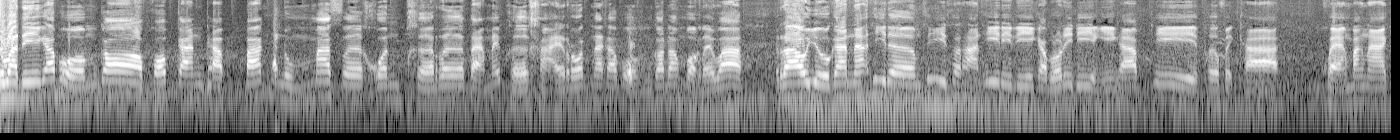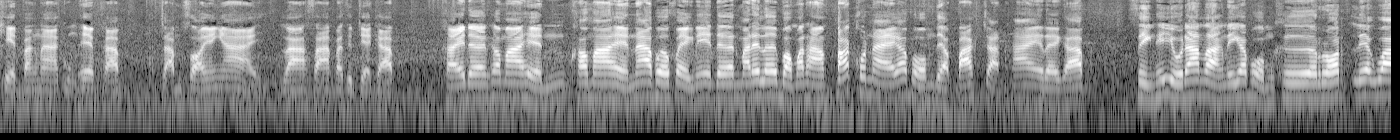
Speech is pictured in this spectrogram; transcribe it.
สวัสดีครับผมก็พบกันกับปักหนุ่มมาเซอร์คนเผลอเรอแต่ไม่เผลอขายรถนะครับผมก็ต้องบอกเลยว่า เราอยู่กันณที่เดิมที่สถานที่ดีๆ กับรถดีๆ อย่างนี้ครับ ที่ Perfect Car แขวงบางนาเขตบางนากรุงเทพครับจำซอยง่ายๆ ลาซาน87 ครับ ใครเดินเข้ามาเห็นเข้ามาเห็นหน้า Perfect นี่เดินมาได้เลยบอกมาถามปักคนไหนครับผมเดี๋ยวปักจัดให้เลยครับ สิ่งที่อยู่ด้านหลังนี้ครับผมคือรถเรียกว่า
